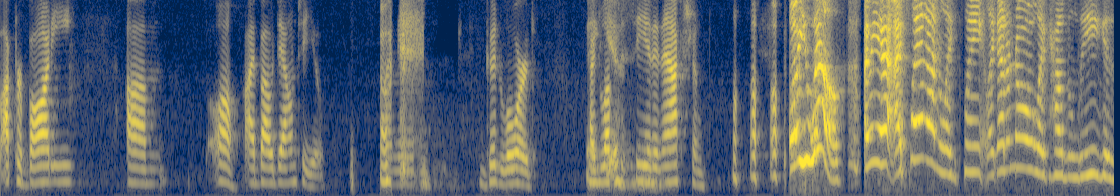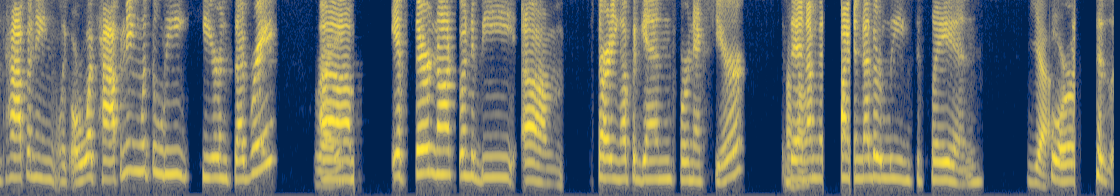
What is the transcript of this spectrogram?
upper body, um, oh, I bow down to you. Oh. I mean, good lord, I'd love you. to see it in action. Oh, you will. I mean, I, I plan on like playing. Like, I don't know, like how the league is happening, like or what's happening with the league here in Sudbury. Right? Um, if they're not going to be um starting up again for next year, then Uh-huh. I'm going to find another league to play in yeah. for because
